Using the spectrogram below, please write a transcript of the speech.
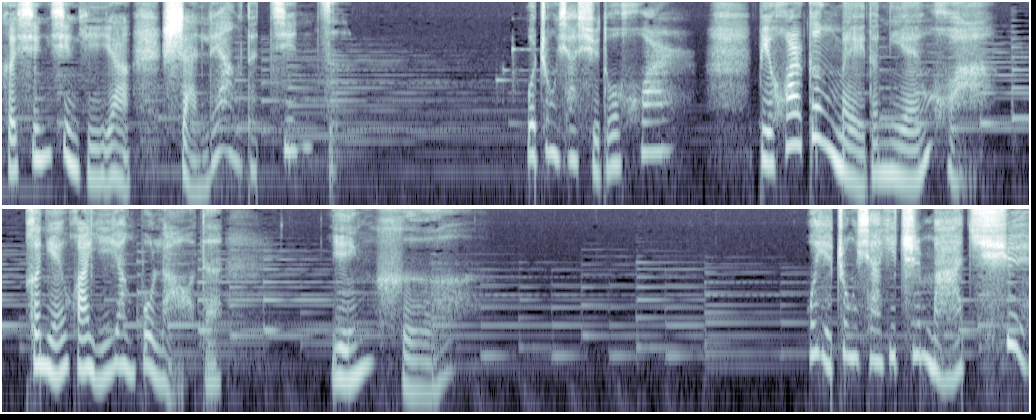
和星星一样闪亮的金子。我种下许多花儿，比花儿更美的年华，和年华一样不老的银河。我也种下一只麻雀。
